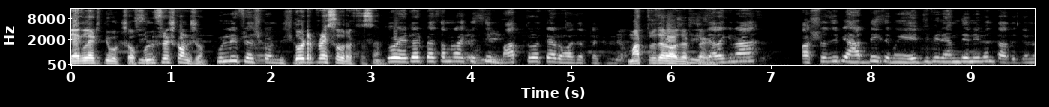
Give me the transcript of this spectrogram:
ব্যাকলাইট কিবোর্ড সব full fresh condition fully fresh condition তো এটার প্রাইস কত রাখতেছেন তো এটার প্রাইস আমরা রাখতেছি মাত্র তেরো হাজার টাকা মাত্র তেরো হাজার জি, টাকা যারা কিনা পাঁচশো জিবি হার্ড ডিস্ক এবং এইট জিবি র্যাম দিয়ে নেবেন তাদের জন্য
